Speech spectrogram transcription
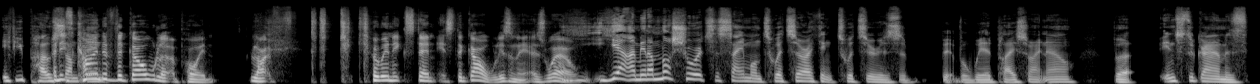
If you post and it's something, kind of the goal at a point like to an extent, it's the goal, isn't it, as well? Yeah, I mean, I'm not sure it's the same on Twitter. I think Twitter is a bit of a weird place right now, but Instagram is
